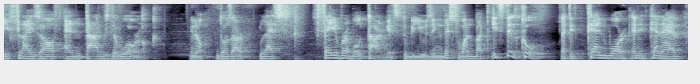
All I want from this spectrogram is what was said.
It flies off and tags the warlock. You know, those are less favorable targets to be using this one, but it's still cool that it can work and it can have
